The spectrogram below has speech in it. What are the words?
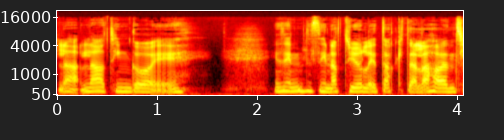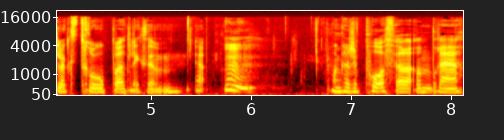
la, la ting gå i, i sin, sin naturlige takt, eller ha en slags tro på at liksom, ja, Mm. man kan ikke påføre andre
